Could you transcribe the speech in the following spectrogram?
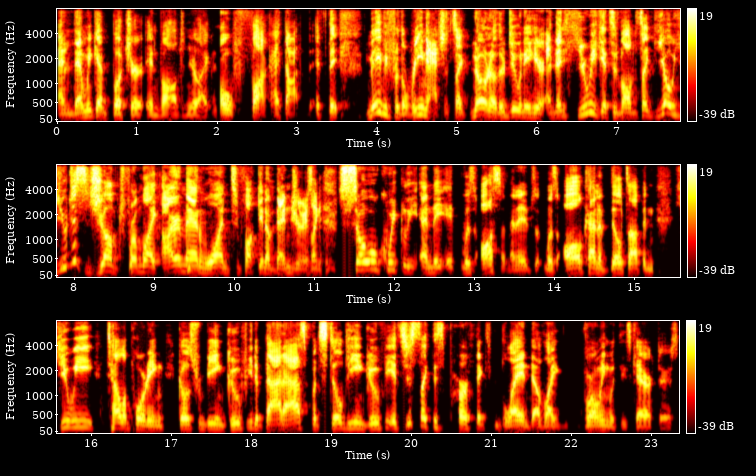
And then we get Butcher involved, and you're like, oh fuck. I thought if they maybe for the rematch, it's like, no, no, they're doing it here. And then Huey gets involved. It's like, yo, you just jumped from like Iron Man 1 to fucking Avengers, like so quickly. And they it was awesome. And it was all kind of built up. And Huey teleporting goes from being goofy to badass, but still being goofy. It's just like this perfect blend of like growing with these characters.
